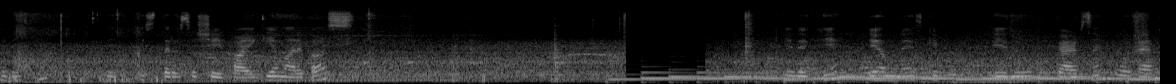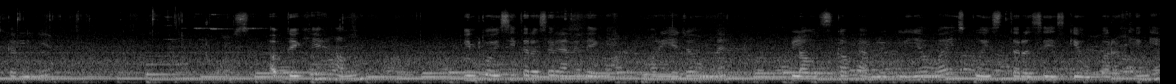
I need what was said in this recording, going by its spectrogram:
ये देखिए ये इस तरह से शेप आएगी हमारे पास। ये देखिए, ये हमने इसके, ये जो पैड्स हैं, वो अटैच कर लिए अब देखिए, हम इनको इसी तरह से रहने देंगे। और ये जो हमने ब्लाउज़ का फैब्रिक लिया हुआ है, इसको इस तरह से इसके ऊपर रखेंगे।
